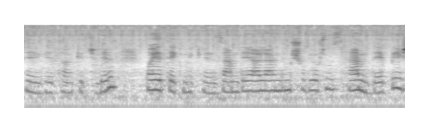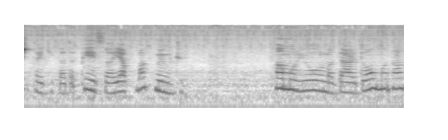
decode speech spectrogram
sevgili takipçilerim. Bayat ekmeklerinizi hem değerlendirmiş oluyorsunuz hem de 5 dakikada pizza yapmak mümkün. Hamur yoğurma derdi olmadan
